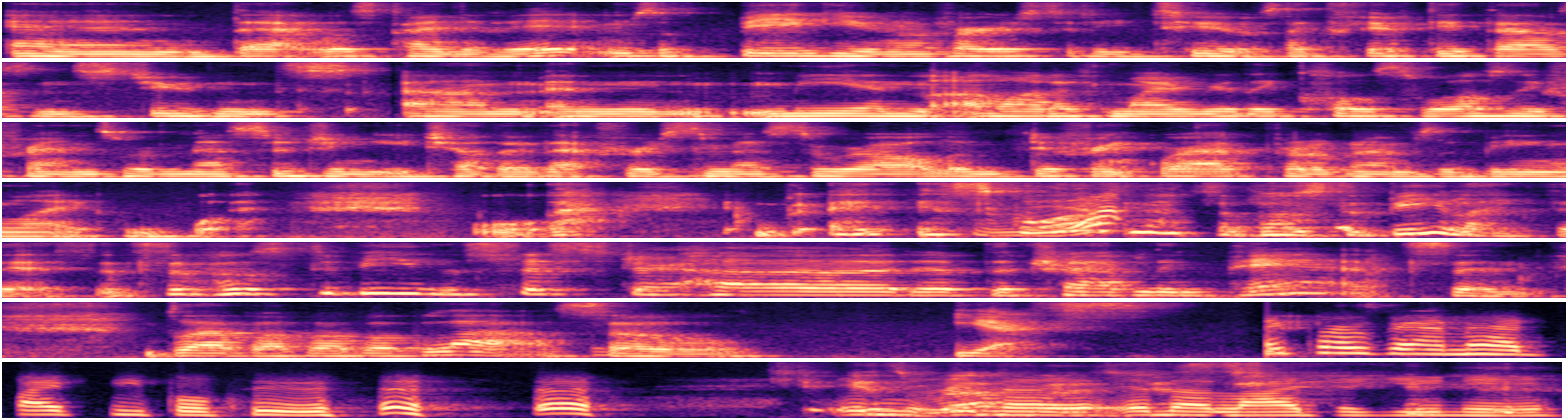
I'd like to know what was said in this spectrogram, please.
and that was kind of it. It was a big university too. It was like fifty thousand students, um, and me and a lot of my really close Wellesley friends were messaging each other that first semester. We're all in different grad programs of being like, "What? what? School is not supposed to be like this. It's supposed to be the sisterhood of the traveling pants and blah blah blah blah blah." So, yes. My program had five people too. in, in, a, in a larger uni.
